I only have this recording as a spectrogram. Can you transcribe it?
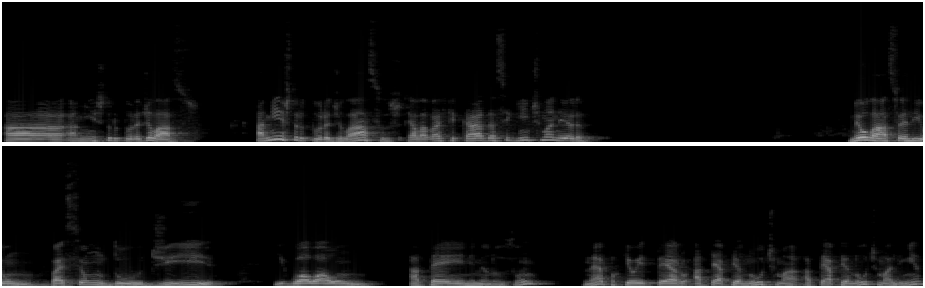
a, a minha estrutura de laço. A minha estrutura de laços ela vai ficar da seguinte maneira. Meu laço L1 vai ser um do de i igual a 1 até n menos 1 né? porque eu itero até a penúltima, até a penúltima linha.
